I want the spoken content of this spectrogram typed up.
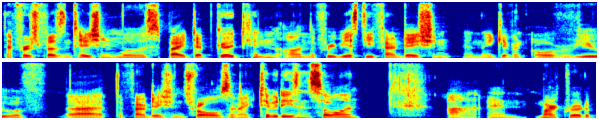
The first presentation was by Deb Goodkin on the FreeBSD Foundation, and they give an overview of uh, the foundation's roles and activities and so on. Uh, and Mark wrote a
